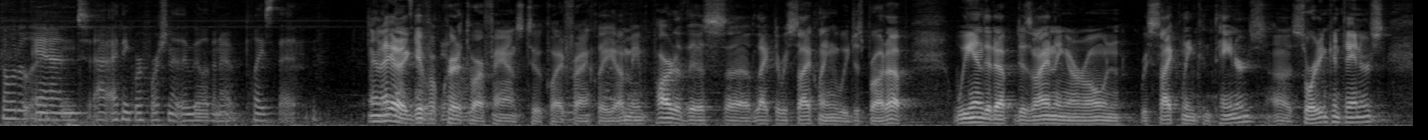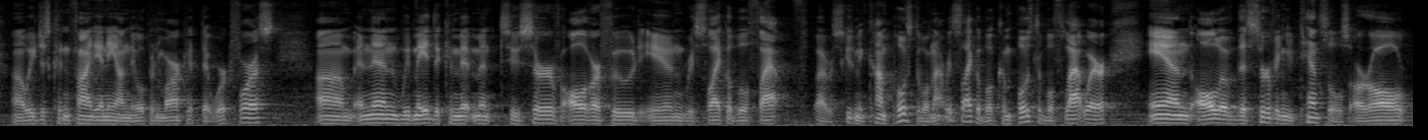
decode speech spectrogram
Totally. And uh, I think we're fortunate that we live in a place that. And I got to give we up credit to our fans too, quite frankly. I mean, part of this, uh, like the recycling we just brought up, we ended up designing our own recycling containers, uh, sorting containers. Uh, we just couldn't find any on the open market that worked for us. Um, and then we made the commitment to serve all of our food in recyclable flat, uh, excuse me, compostable, not recyclable, compostable flatware, and all of the serving utensils are all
